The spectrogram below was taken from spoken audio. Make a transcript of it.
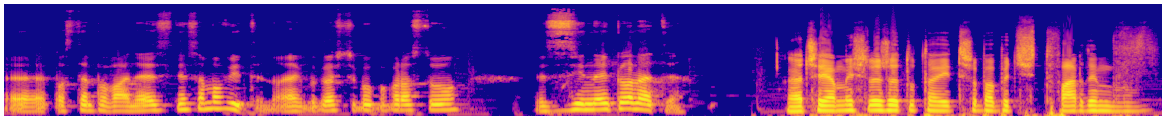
e, postępowania jest niesamowity. No jakby gościu był po prostu z innej planety. Znaczy ja myślę, że tutaj trzeba być twardym w...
